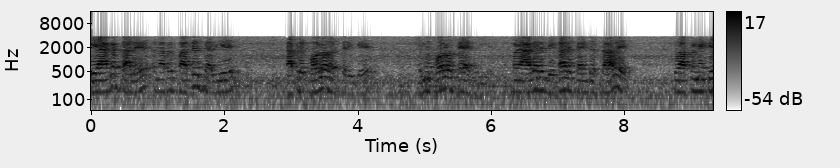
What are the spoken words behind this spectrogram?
એ આગળ ચાલે અને આપણે પાછળ ચાલીએ આપણે ફોલોઅર તરીકે એમને ફોલો થયા કરીએ. પણ આગળ દેખાડે સાઈડ રસ્તા આવે તો આપણને કે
